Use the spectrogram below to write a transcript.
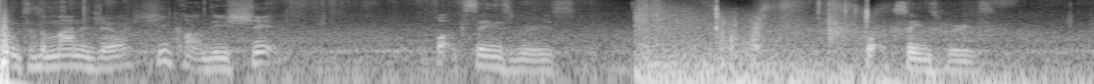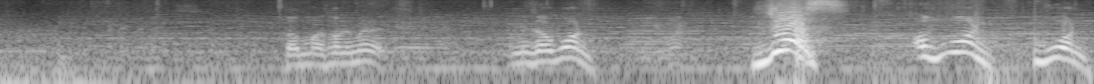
Talk to the manager. She can't do shit. Fuck Sainsbury's. Fuck Sainsbury's. Done my 20 minutes. That means I won. Yes! I won! I won!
